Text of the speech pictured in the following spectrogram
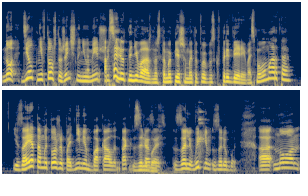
Но дело не в том, что женщины не умеют шутить. Абсолютно не важно, что мы пишем этот выпуск в преддверии 8 марта. И за это мы тоже поднимем бокалы, так За сказать. любовь. За Выпьем за любовь. А, но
